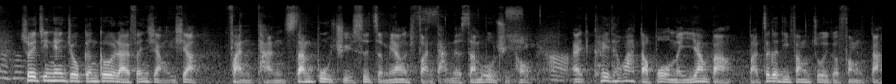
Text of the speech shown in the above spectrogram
嗯、所以今天就跟各位来分享一下反弹三部曲是怎么样反弹的三部曲。哈，哎，可以的话，导播我们一样把把这个地方做一个放大。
